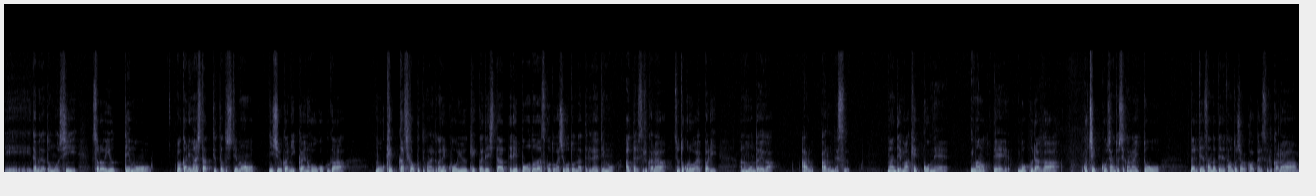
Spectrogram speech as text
えー、ダメだと思うし、それを言っても、分かりましたって言ったとしても、2週間に1回の報告が、もう結果しか送ってこないとかね、こういう結果でしたってレポート出すことが仕事になってる代理店もあったりするから、そういうところはやっぱり、あの問題がある、あるんです。なんでまあ結構ね、今のって僕らがこうチェックをちゃんとしていかないと、代理店さんだってね、担当者が変わったりするから、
